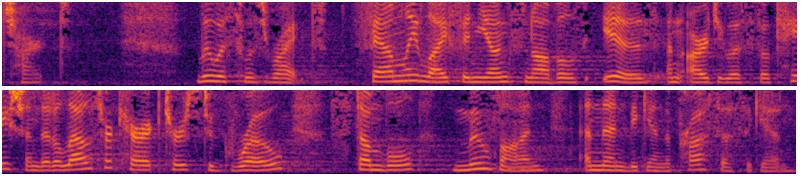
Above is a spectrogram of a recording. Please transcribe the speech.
chart. Lewis was right. Family life in Yonge's novels is an arduous vocation that allows her characters to grow, stumble, move on, and then begin the process again.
